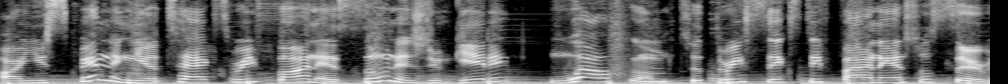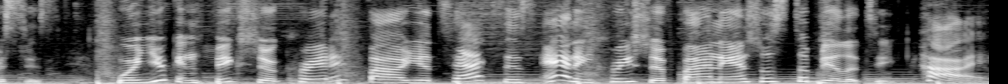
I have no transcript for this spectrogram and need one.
Are you spending your tax refund as soon as you get it? Welcome to 360 Financial Services, where you can fix your credit, file your taxes, and increase your financial stability. Hi,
